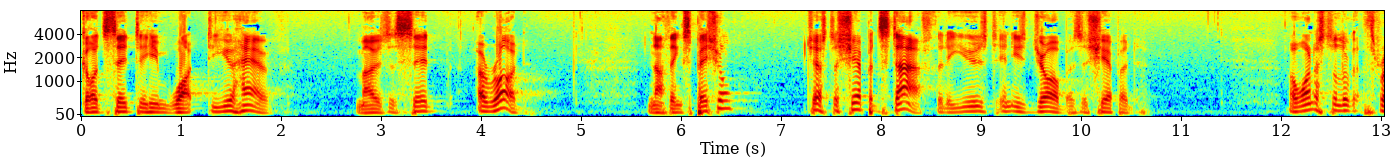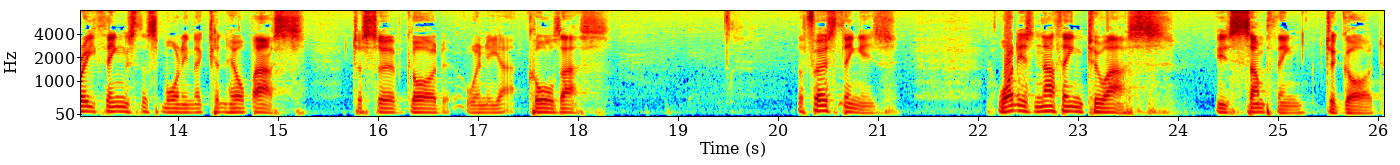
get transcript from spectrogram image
God said to him, What do you have? Moses said, a rod. Nothing special, just a shepherd's staff that he used in his job as a shepherd. I want us to look at three things this morning that can help us to serve God when he calls us. The first thing is what is nothing to us is something to God.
